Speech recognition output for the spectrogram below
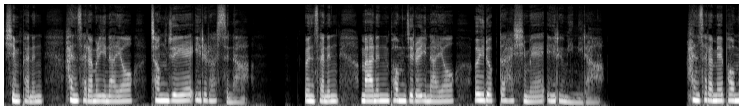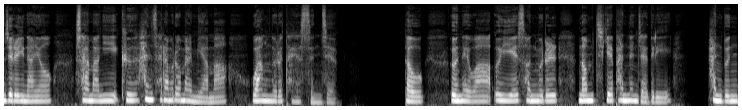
심판은 한 사람을 인하여 정죄에 이르렀으나 은사는 많은 범죄를 인하여 의롭다 하심의 이름이니라. 한 사람의 범죄를 인하여 사망이 그 한 사람으로 말미암아 왕노릇하였은즉 더욱 은혜와 의의 선물을 넘치게 받는 자들이 한 분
